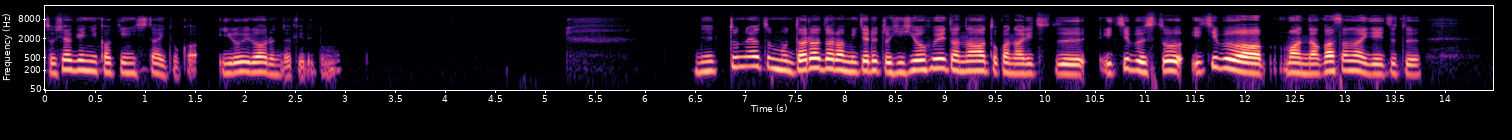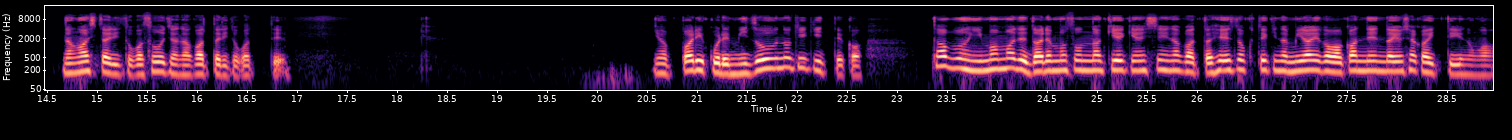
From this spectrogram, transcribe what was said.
ソシャゲに課金したいとか、いろいろあるんだけれども。ネットのやつもダラダラ見てると批評増えたなとかなりつつ、一部スト、一部はまあ流さないでいつつ、流したりとかそうじゃなかったりとかって、やっぱりこれ未曾有の危機ってか、多分今まで誰もそんな経験していなかった閉塞的な未来がわかんねえんだよ社会っていうのが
